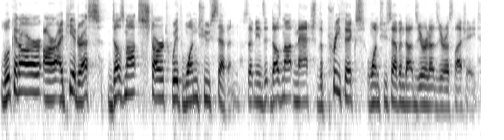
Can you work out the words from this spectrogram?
Look at our, our IP address, does not start with 127. So that means it does not match the prefix 127.0.0 slash 8.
